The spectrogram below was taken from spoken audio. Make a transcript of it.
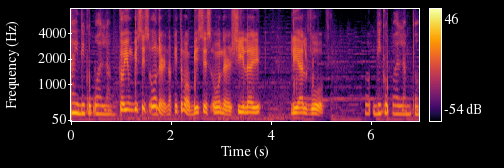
Ay, hindi ko po alam. Ikaw yung business owner. Nakita mo, business owner, Sheila Lialgo. Oh, Hindi ko po alam to.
